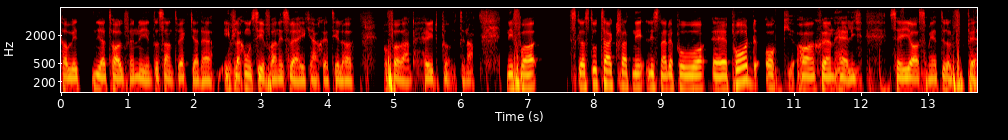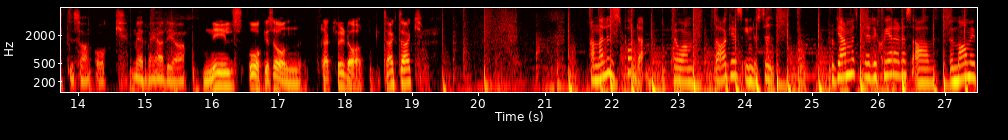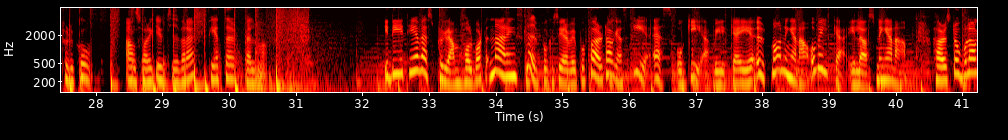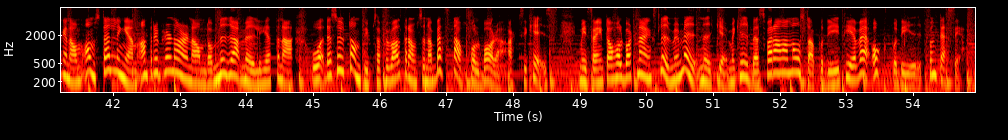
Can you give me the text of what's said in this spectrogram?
tar vi nya tag för en ny intressant vecka där inflationssiffran i Sverige kanske tillhör på förhand höjdpunkterna. Ni får ska ha stort tack för att ni lyssnade på vår eh, podd och ha en skön helg, säger jag som heter Ulf Pettersson och med mig hade jag Nils Åkesson. Tack för idag. Tack, tack. Analyspodden från Dagens Industri. Programmet redigerades av Umami Produktion. Ansvarig utgivare Peter Fellman. I DTVs program Hållbart näringsliv fokuserar vi på företagens E, S och G. Vilka är utmaningarna och vilka är lösningarna? Hör storbolagen om omställningen, entreprenörerna om de nya möjligheterna och dessutom tipsar förvaltare om sina bästa hållbara aktiecase. Missa inte Hållbart näringsliv med mig, Nike Mekibes, varannan onsdag på DITV och på di.se.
